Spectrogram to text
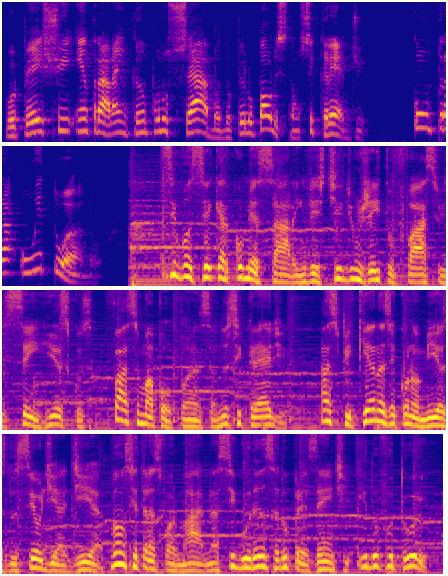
o Peixe entrará em campo no sábado pelo Paulistão Sicredi contra o Ituano. Se você quer começar a investir de um jeito fácil e sem riscos, faça uma poupança no Sicredi. As pequenas economias do seu dia a dia vão se transformar na segurança do presente e do futuro.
